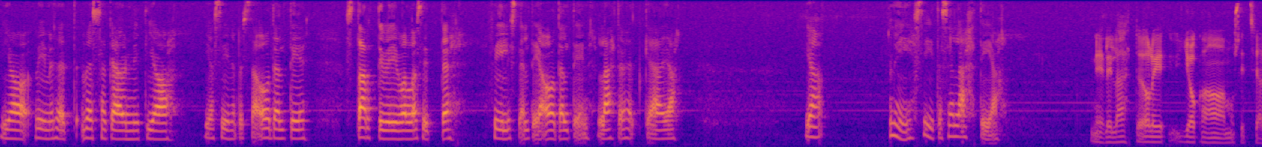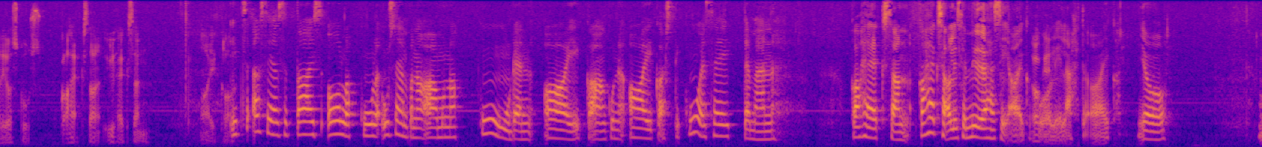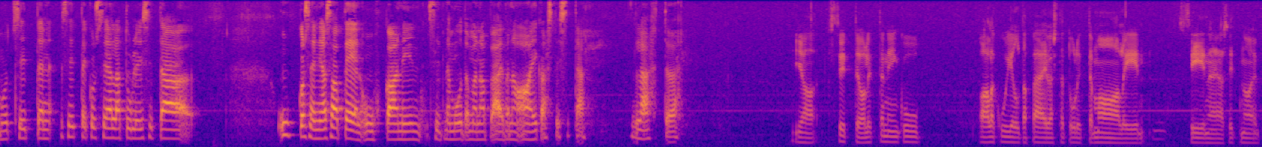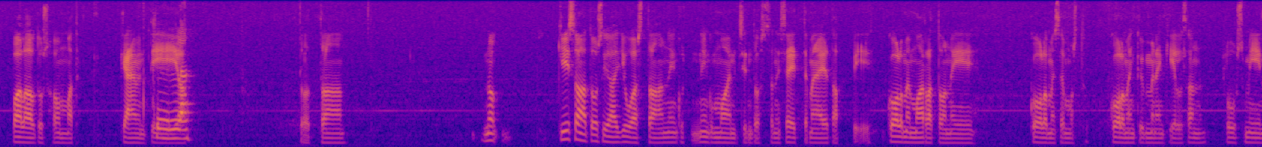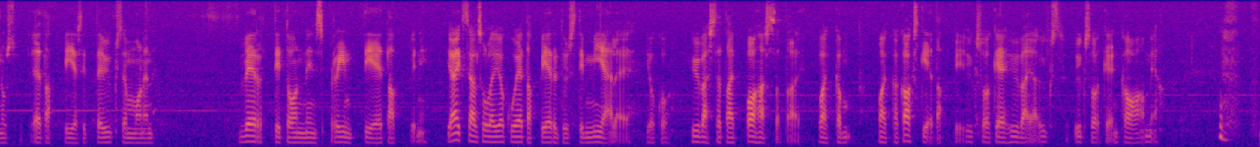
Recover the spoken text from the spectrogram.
ja viimeiset vessakäynnit ja, ja siinäpä sitä odoteltiin starttiviivalla sitten fiilisteltiin ja odoteltiin lähtöhetkeä ja, ja niin, siitä se lähti. Ja... Niin, eli lähtö oli joka aamu sitten siellä joskus kahdeksan, yhdeksän aikaa. Itse asiassa se taisi olla kuule useampana aamuna kuuden aikaan, kun ne aikasti. Kuuden seitsemän kahdeksan, kahdeksan oli se myöhäisin aika, kun okay. oli lähtöaika. Joo. Mutta sitten, sitten kun siellä tuli sitä ukkosen ja sateen uhkaa, niin sitten muutamana päivänä aikasti sitä lähtöä. Ja sitten olitte niin kuin alkuiltapäivästä tulitte maaliin siinä ja sitten noin palautushommat käyntiin. Kyllä. Ja, tota, no kisaa tosiaan juostaan, niin kuin, niin kuin mainitsin tuossa, niin seitsemän etappia, kolme maratonia, kolme semmoista 30 kilsan plus-miinus etappia ja sitten yksi semmoinen verttitonnin sprinttietappi. Niin jäikö siellä sulle joku etappi erityisesti mieleen, joko hyvässä tai pahassa tai vaikka, vaikka kaksi etappia, yksi oikein hyvä ja yksi, yksi oikein kaamea?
